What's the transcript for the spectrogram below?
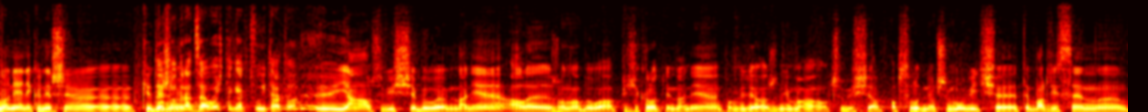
No nie, niekoniecznie. Kiedy Też moja- odradzałeś, tak jak twój tato? Y, Ja oczywiście byłem na nie, ale żona była pięciokrotnie na nie. Powiedziała, że nie ma oczywiście ab- absolutnie o czym mówić. E, Tym bardziej syn e,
